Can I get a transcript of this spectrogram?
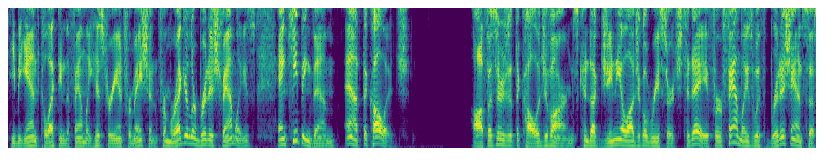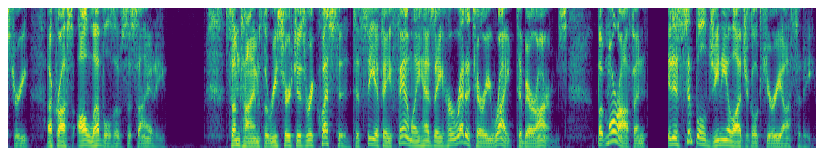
He began collecting the family history information from regular British families and keeping them at the college. Officers at the College of Arms conduct genealogical research today for families with British ancestry across all levels of society. Sometimes the research is requested to see if a family has a hereditary right to bear arms, but more often it is simple genealogical curiosity.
